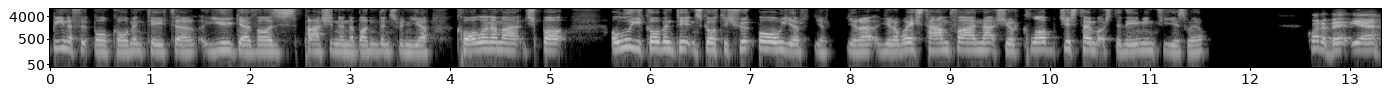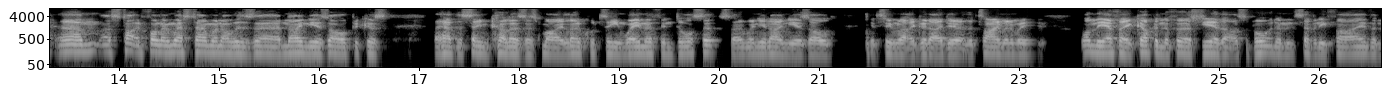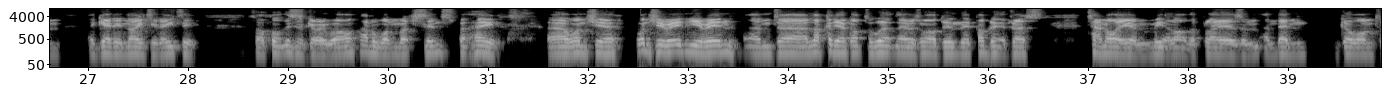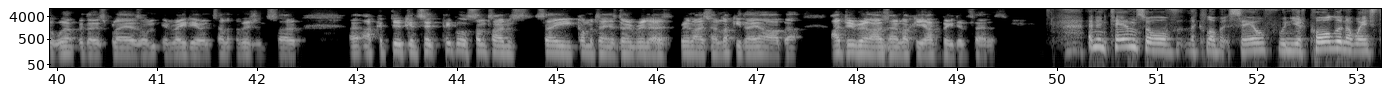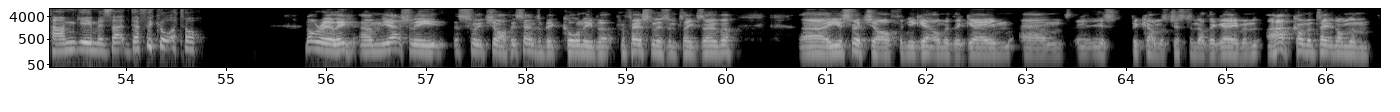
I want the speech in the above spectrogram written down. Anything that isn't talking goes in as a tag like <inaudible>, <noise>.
being a football commentator, you give us passion in abundance when you're calling a match. But although you commentate in Scottish football, you're you're you're a, you're a West Ham fan. That's your club. Just how much do they mean to you as well? Quite a bit, yeah. Um, I started following West Ham when I was uh, nine years old because they had the same colours as my local team, Weymouth in Dorset. So when you're nine years old, it seemed like a good idea at the time. And we won the FA Cup in the first year that I supported them in '75 and again in 1980. So I thought this is going well. I haven't won much since, but hey, uh, once you once you're in, you're in. And uh, luckily, I got to work there as well, doing the public address tannoy and meet a lot of the players, and, and then go on to work with those players on in radio and television. So uh, I could do consider. People sometimes say commentators don't realize realize how lucky they are, but I do realize how lucky I've been. In fairness. And in terms of the club itself, when you're calling a West Ham game, is that difficult at all? Not really. Um, you actually switch off. It sounds a bit corny, but professionalism takes over. Uh, you switch off and you get on with the game, and it becomes just another game. And I have commentated on them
